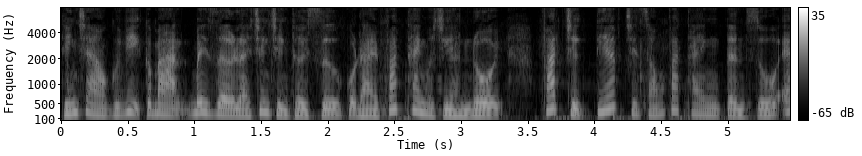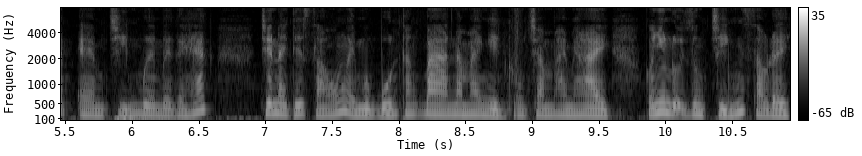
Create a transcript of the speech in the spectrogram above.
Kính chào quý vị các bạn. Bây giờ là chương trình thời sự của Đài Phát thanh và Truyền hình Hà Nội, phát trực tiếp trên sóng phát thanh tần số FM 90 MHz. Trên nay thứ sáu ngày 4 tháng 3 năm 2022 có những nội dung chính sau đây.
